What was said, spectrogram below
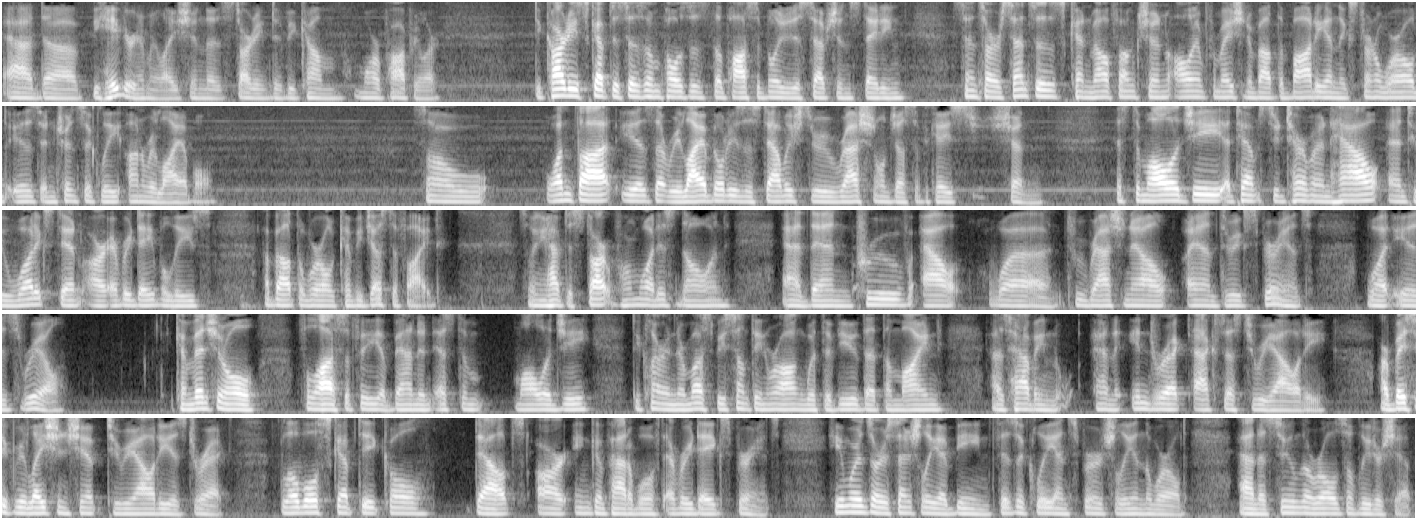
and uh, behavior emulation that's starting to become more popular. Descartes' skepticism poses the possibility of deception, stating since our senses can malfunction, all information about the body and the external world is intrinsically unreliable. So, one thought is that reliability is established through rational justification. Epistemology attempts to determine how and to what extent our everyday beliefs about the world can be justified. So you have to start from what is known and then prove out uh, through rationale and through experience what is real. Conventional philosophy abandoned epistemology, declaring there must be something wrong with the view that the mind as having an indirect access to reality. Our basic relationship to reality is direct. Global skeptical doubts are incompatible with everyday experience. Humans are essentially a being physically and spiritually in the world and assume the roles of leadership.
